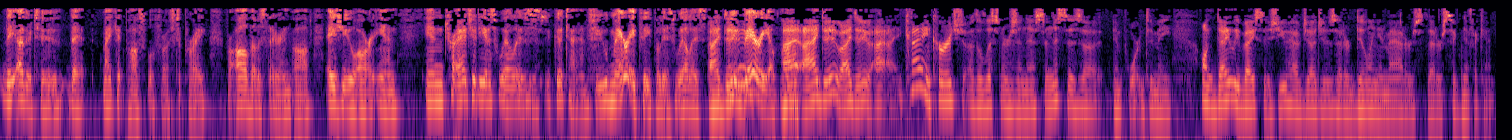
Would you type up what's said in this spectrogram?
the other two that make it possible for us to pray for all those that are involved, as you are in in tragedy as well as good times. You marry people as well as I do. you bury them. I, I do. I do. I, I, can I encourage the listeners in this, and this is uh, important to me. On a daily basis, you have judges that are dealing in matters that are significant.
